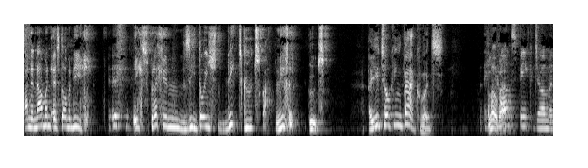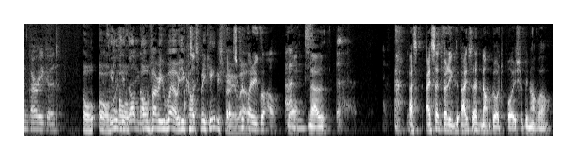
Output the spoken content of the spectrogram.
Mein Name ist Dominique. Ich sprechen Sie Deutsch nicht gut. Nicht gut. Are you talking backwards? He little can't speak German very good. Or, or, He or, or very well? You can't speak English very Yes, well. Very well. And- Yeah. No. I, I said very. good- I said not good, but it should be not well.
